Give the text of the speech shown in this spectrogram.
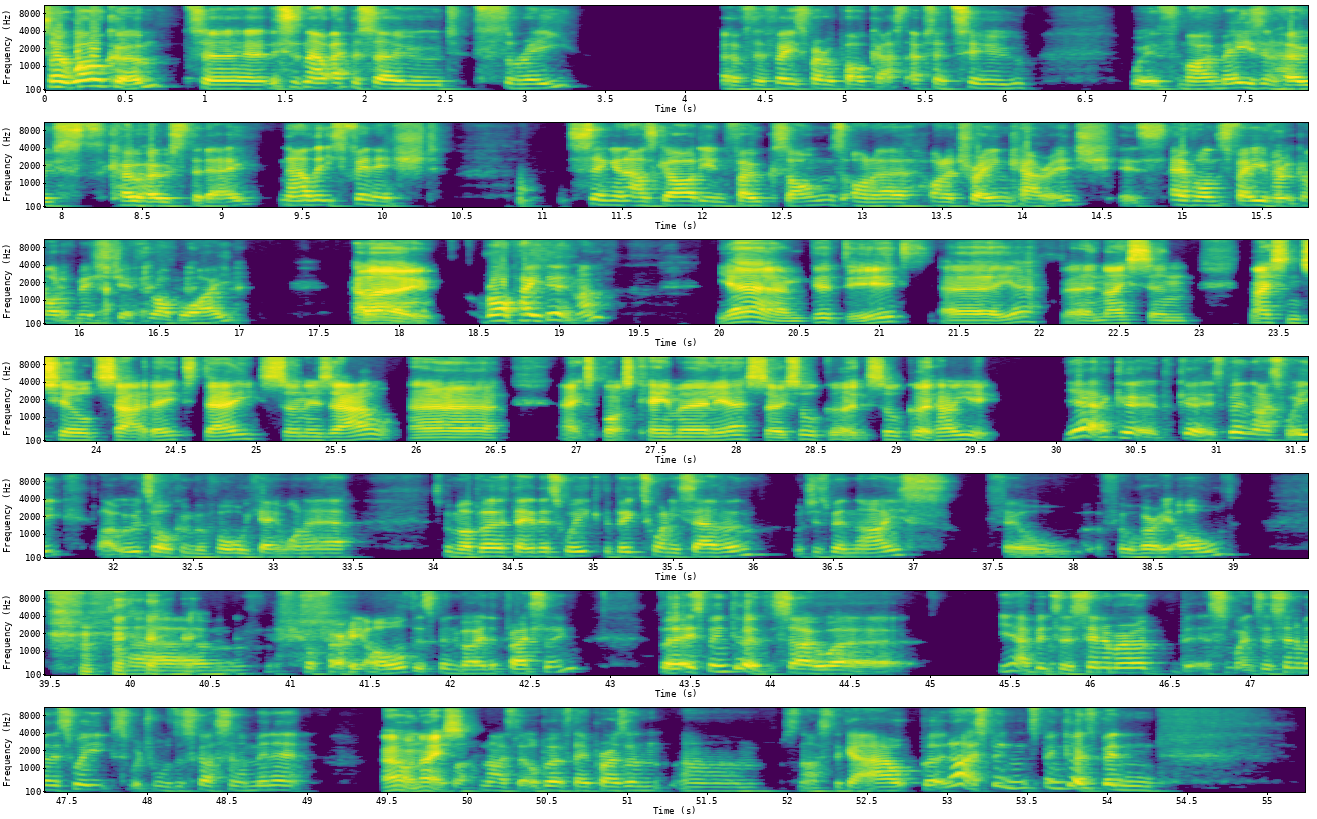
So, welcome to this is now episode three of the Phase Forever podcast, episode two, with my amazing host, co-host today. Now that he's finished singing Asgardian folk songs on a on a train carriage, it's everyone's favourite god of mischief, Rob White. Hello. Um, Rob, how you doing, man? Yeah, I'm good, dude. Uh, yeah, uh, nice and nice and chilled Saturday today. Sun is out. Uh, Xbox came earlier, so it's all good. It's all good. How are you? Yeah, good, good. It's been a nice week. Like we were talking before we came on air. It's been my birthday this week, the big 27, which has been nice. Feel feel very old. um, feel very old. It's been very depressing, but it's been good. So uh, yeah, I've been to the cinema. Went to the cinema this week, which we'll discuss in a minute. Oh, nice. Nice little birthday present. Um, it's nice to get out, but no, it's been it's been good. It's been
